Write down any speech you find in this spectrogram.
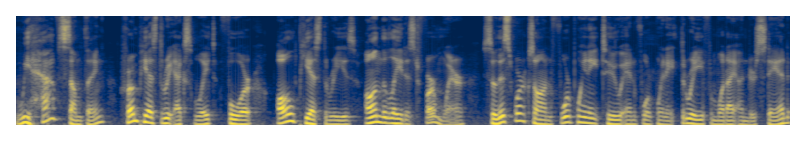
we have something from PS3 exploit for all PS3s on the latest firmware. So this works on 4.82 and 4.83 from what I understand,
